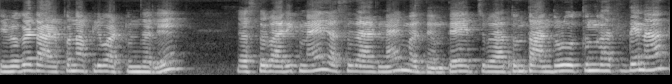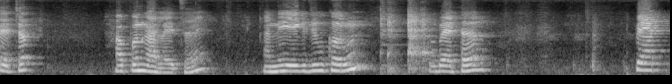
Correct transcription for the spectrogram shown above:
हे बघा डाळ पण आपली वाटून झाली. जास्त बारीक नाही जास्त जाड नाही मध्यम. त्या ह्याच्यातून तांदूळ ओतून घातले ना त्याच्यात हा पण घालायचा आहे. आणि एकजीव करून तो बॅटर पॅक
